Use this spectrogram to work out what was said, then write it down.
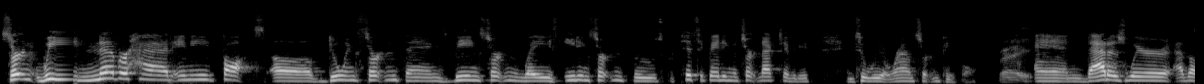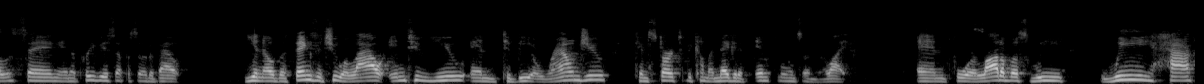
Certain, we never had any thoughts of doing certain things, being certain ways, eating certain foods, participating in certain activities until we were around certain people. Right. And that is where, as I was saying in a previous episode about, you know, the things that you allow into you and to be around you can start to become a negative influence on your life. And for a lot of us, we we have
